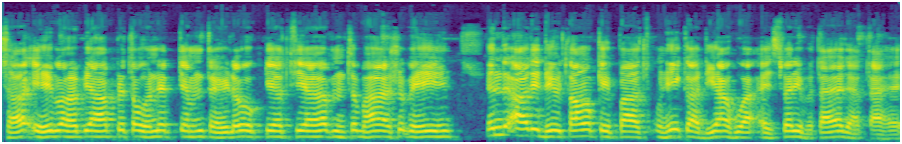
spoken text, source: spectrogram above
स एव व्यापृतो नित्यम त्रैलोक्य शुभाशुभे इंद्र आदि देवताओं के पास उन्हीं का दिया हुआ ऐश्वर्य बताया जाता है।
